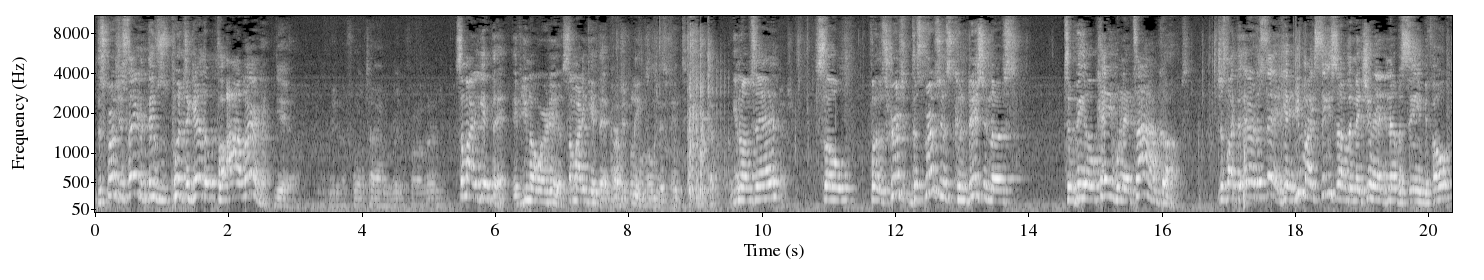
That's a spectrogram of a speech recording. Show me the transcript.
The scriptures say that this was put together for our learning. Yeah. Written aforetime, written for our learning. Somebody get that. If you know where it is. Somebody get that, coach, please. 15. You know what I'm saying? So for the scripture, the scriptures condition us to be okay when that time comes. Just like the elder said, yeah, you might see something that you had never seen before,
